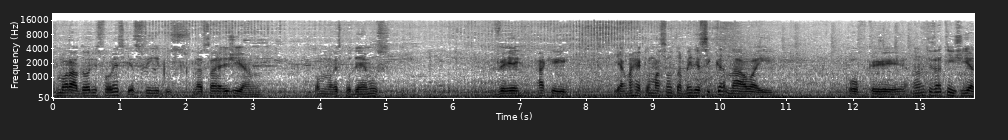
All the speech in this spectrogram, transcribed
os moradores foram esquecidos nessa região, como nós podemos ver aqui. E é uma reclamação também desse canal aí porque antes atingia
